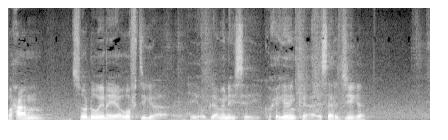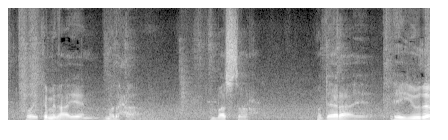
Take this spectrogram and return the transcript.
waxaan soo dhaweynayaa wafdiga ay hogaaminaysay ku-xigeenka s r g-ga oo ay ka mid ahaayeen madaxa ambasador madera ee a u-da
